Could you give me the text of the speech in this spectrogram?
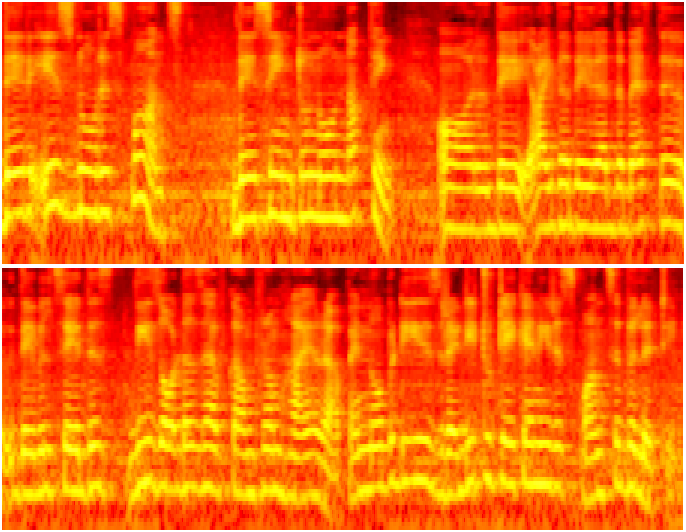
there is no response. They seem to know nothing. Or they either they at the best they, they will say this these orders have come from higher up and nobody is ready to take any responsibility.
